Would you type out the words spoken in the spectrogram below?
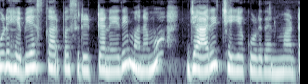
కూడా హెబియస్ కార్పస్ రిట్ అనేది మనము జారీ చేయకూడదన్నమాట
